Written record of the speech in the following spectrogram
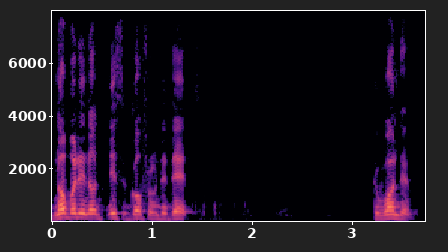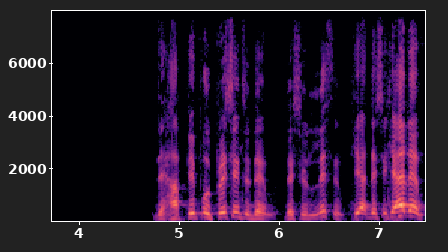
Nobody needs to go from the dead to warn them. They have people preaching to them. They should listen. Hear, they should hear them.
